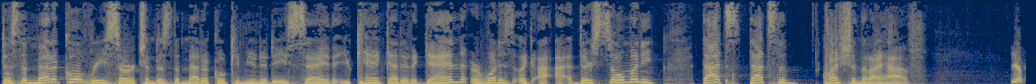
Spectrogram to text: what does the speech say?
does the medical research and does the medical community say that you can't get it again or what is like I, I, there's so many that's that's the question that i have Yep.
